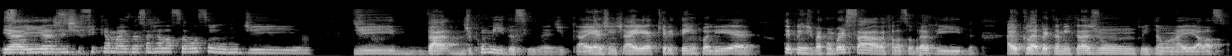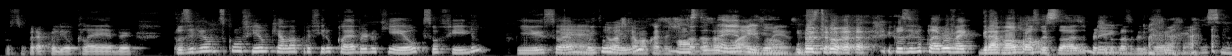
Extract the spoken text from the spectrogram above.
E Só aí a isso. gente fica mais nessa relação assim de, de, da, de comida, assim, né? De, aí a gente, aí aquele tempo ali é o tempo que a gente vai conversar, vai falar sobre a vida. Aí o Kleber também tá junto, então aí ela super acolheu o Kleber. Inclusive, eu desconfio que ela prefere o Kleber do que eu, que sou filho. E isso é, É, muito eu ruim. acho que é uma coisa de Nós todas também, as mães amigo. mesmo. Então, inclusive, o Kleber vai gravar o próximo episódio, a partir do também. próximo episódio. Assim,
